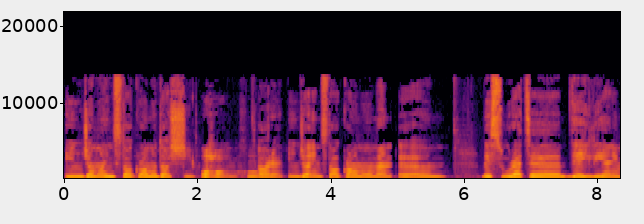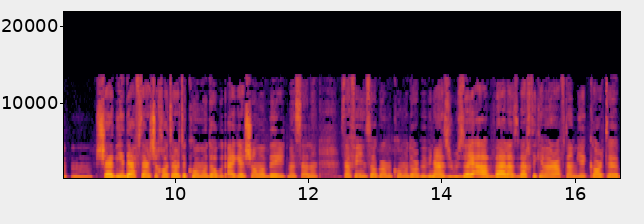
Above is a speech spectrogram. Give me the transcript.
اینجا ما اینستاگرام رو داشتیم. آها خب. آره اینجا اینستاگرام و من به صورت دیلی یعنی شبیه دفترچه خاطرات کومودا بود. اگر شما برید مثلا صفحه اینستاگرام کومودا رو ببینید از روزای اول از وقتی که من رفتم یک کارت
